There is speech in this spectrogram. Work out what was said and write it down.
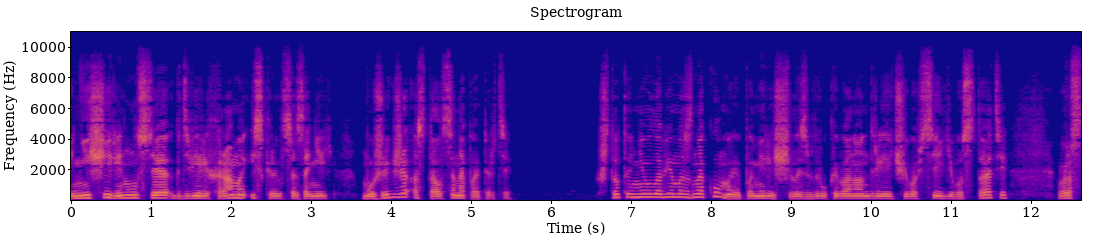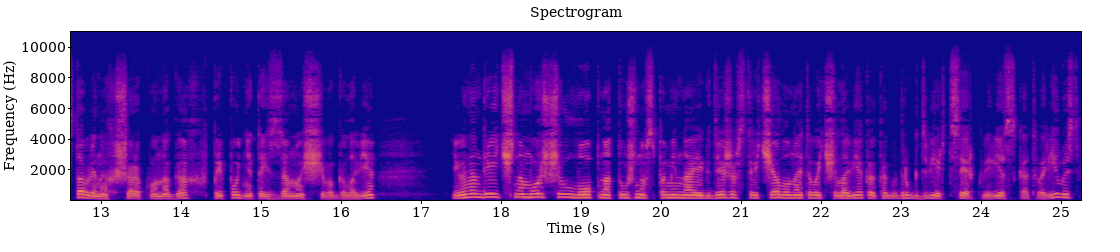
нищий ринулся к двери храма и скрылся за ней. Мужик же остался на паперте. Что-то неуловимо знакомое померещилось вдруг Ивану Андреевичу во всей его стати, в расставленных широко ногах, в приподнятой заносчиво голове. Иван Андреевич наморщил лоб, натужно вспоминая, где же встречал он этого человека, как вдруг дверь церкви резко отворилась,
